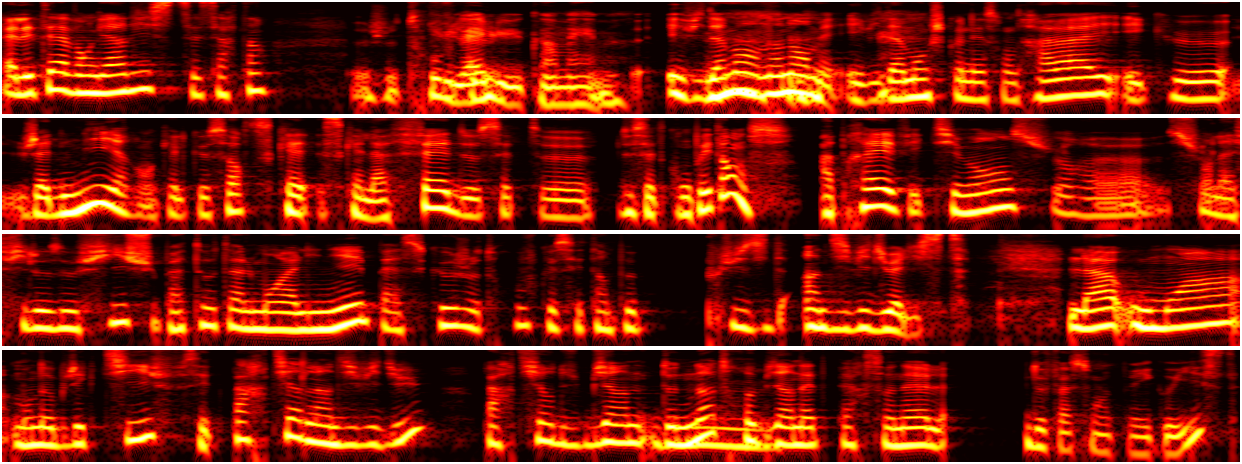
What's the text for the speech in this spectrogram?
Elle était avant-gardiste, c'est certain. Je trouve tu l'as lu quand même. Évidemment, non, non, mais évidemment que je connais son travail et que j'admire en quelque sorte ce qu'elle a fait de cette, de cette compétence. Après, effectivement, sur, euh, sur la philosophie, je suis pas totalement alignée parce que je trouve que c'est un peu plus individualiste. Là où moi, mon objectif, c'est de partir de l'individu, partir du bien, de notre hmm. bien-être personnel de façon un peu égoïste,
